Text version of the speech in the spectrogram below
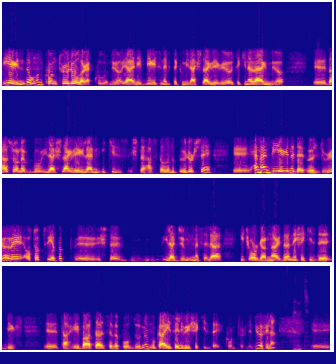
diğerini de onun kontrolü olarak kullanıyor. Yani birisine bir takım ilaçlar veriyor, ötekine vermiyor. Ee, daha sonra bu ilaçlar verilen ikiz işte hastalanıp ölürse e, hemen diğerini de öldürüyor ve otopsi yapıp e, işte ilacın mesela iç organlarda ne şekilde bir e, tahribata sebep olduğunu mukayeseli bir şekilde kontrol ediyor filan. Evet. E,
